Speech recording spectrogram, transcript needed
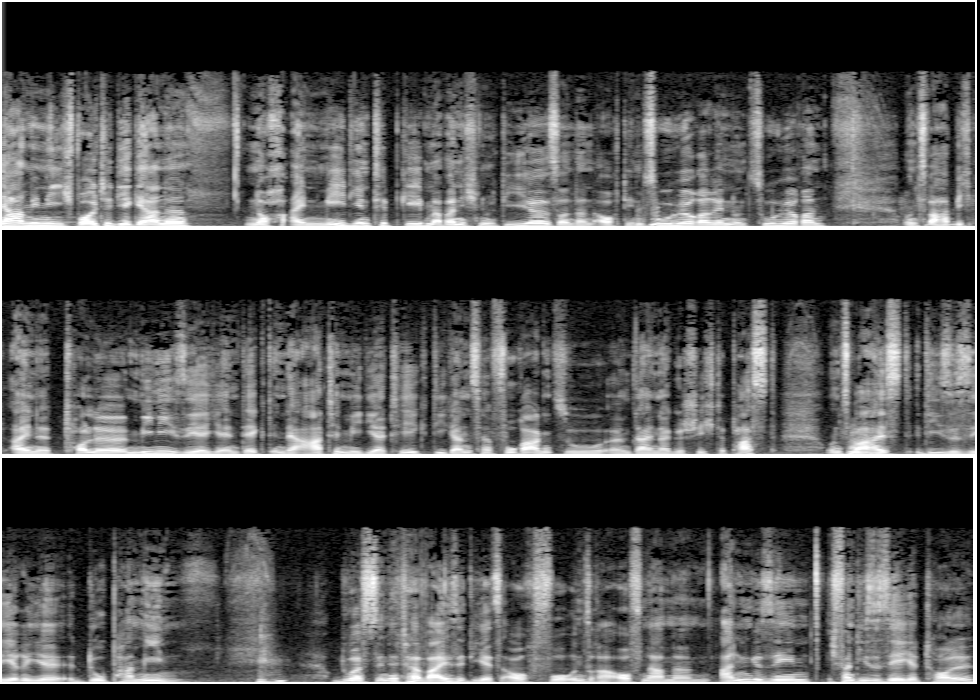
Ja, Mimi, ich wollte dir gerne noch einen Medientipp geben, aber nicht nur dir, sondern auch den mhm. Zuhörerinnen und Zuhörern. Und zwar habe ich eine tolle Miniserie entdeckt in der Arte Mediathek, die ganz hervorragend zu äh, deiner Geschichte passt. Und zwar mhm. heißt diese Serie Dopamin. Mhm. Du hast sie netterweise die jetzt auch vor unserer Aufnahme angesehen. Ich fand diese Serie toll.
